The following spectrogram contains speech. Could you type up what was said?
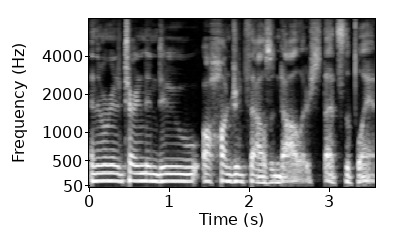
and then we're going to turn it into a hundred thousand dollars. That's the plan.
